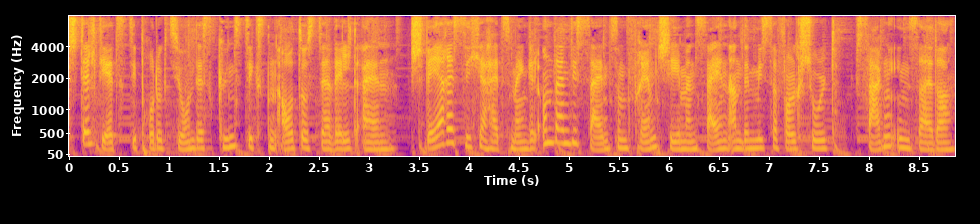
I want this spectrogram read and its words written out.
stellt jetzt die Produktion des günstigsten Autos der Welt ein. Schwere Sicherheitsmängel und ein Design zum Fremdschämen seien an dem Misserfolg schuld, sagen Insider.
